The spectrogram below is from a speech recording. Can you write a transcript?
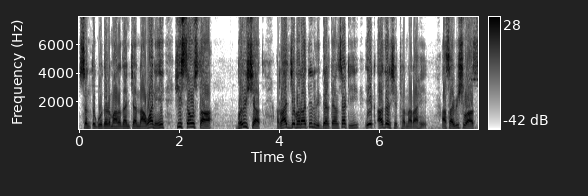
संत गोदड महाराजांच्या नावाने ही संस्था भविष्यात राज्यभरातील विद्यार्थ्यांसाठी एक आदर्श ठरणार आहे असा विश्वास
